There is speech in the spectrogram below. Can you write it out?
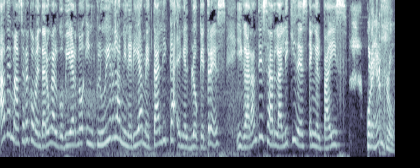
Además, recomendaron al gobierno incluir la minería metálica en el bloque 3 y garantizar la liquidez en el país. Por ejemplo,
